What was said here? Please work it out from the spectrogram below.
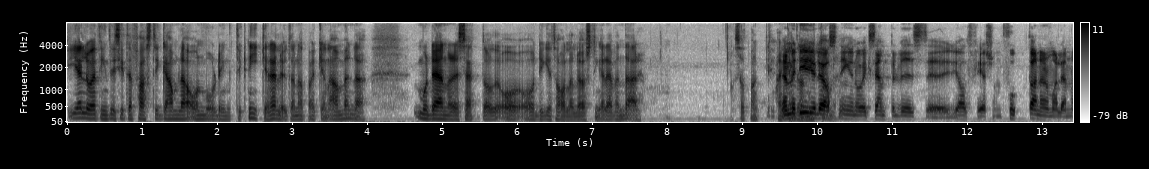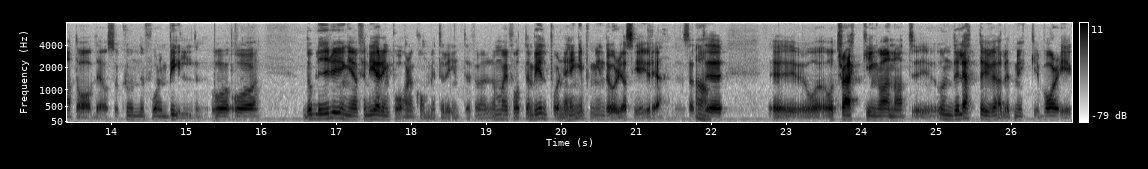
gäller att inte sitta fast i gamla onboarding-tekniker heller. Utan att man kan använda modernare sätt och, och, och digitala lösningar även där. Så att man, man ja, men det är ju lösningen och exempelvis eh, det är allt fler som fotar när de har lämnat av det och så kunden får en bild. Och, och då blir det ju ingen fundering på har den kommit eller inte. För de har ju fått en bild på den, den hänger på min dörr, jag ser ju det. Så att, ja. Eh, eh, och, och, tracking och annat underlättar ju väldigt mycket. Var är,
